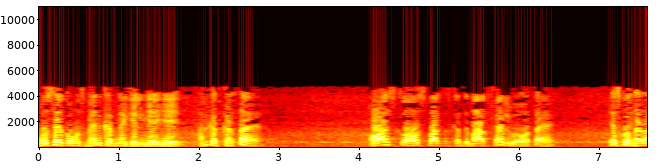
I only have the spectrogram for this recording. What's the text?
غصے کو مطمئن کرنے کے لیے یہ حرکت کرتا ہے اور اس کو اس وقت اس کا دماغ پھیل ہوا ہوتا ہے۔ اس کو اندازہ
